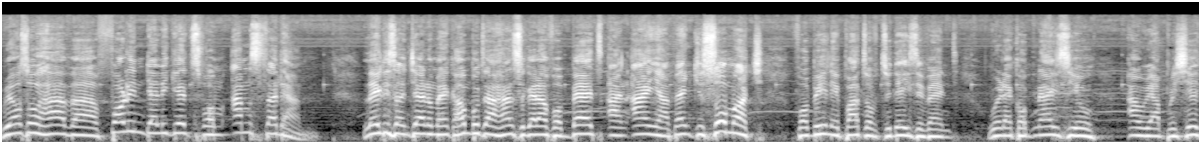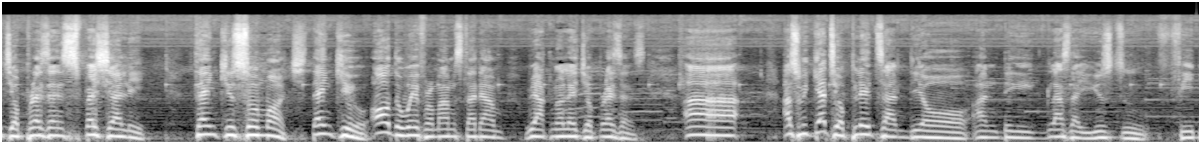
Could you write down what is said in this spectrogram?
We also have uh, foreign delegates from Amsterdam. Ladies and gentlemen, can we put our hands together for Beth and Anya? Thank you so much for being a part of today's event. We recognize you and we appreciate your presence specially. Thank you so much. Thank you. All the way from Amsterdam, we acknowledge your presence. Uh, as we get your plates and your and the glass that you used to feed,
